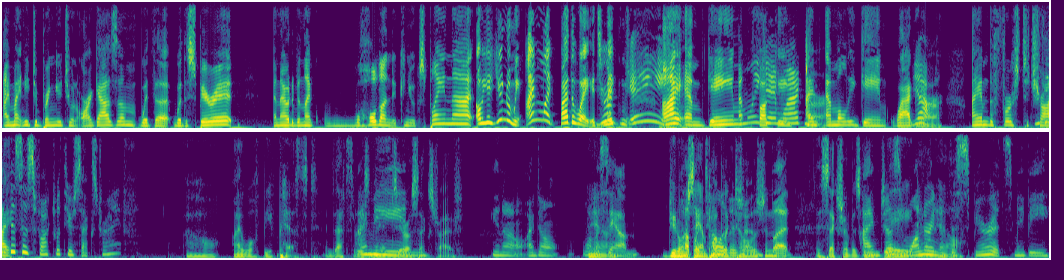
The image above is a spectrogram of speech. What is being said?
I might need to bring you to an orgasm with a with a spirit. And I would have been like, well, hold on, can you explain that? Oh yeah, you know me. I'm like, by the way, it's You're making game. I am game Emily Game fucking. I'm Wagner. Emily Game Wagner. I am the first to Do you try. think this is fucked with your sex drive? oh, I will be pissed if that's the I reason I, have zero sex drive. You know, I don't want to Yeah. say on You don't public say on public television, television, but the sex drive is going I'm just wondering if the spirits maybe.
